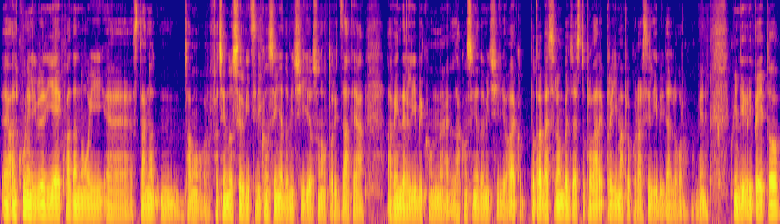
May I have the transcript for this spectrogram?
eh, alcune librerie qua da noi eh, stanno diciamo, facendo servizi di consegna a domicilio, sono autorizzate a, a vendere libri con eh, la consegna a domicilio. Ecco, potrebbe essere un bel gesto provare prima a procurarsi libri da loro, va bene? Quindi ripeto,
